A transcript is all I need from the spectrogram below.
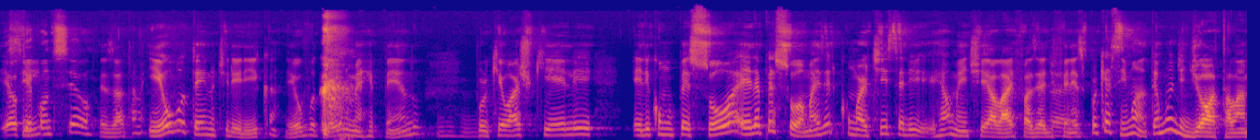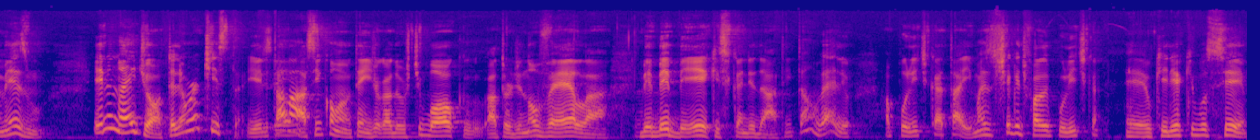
É Sim, o que aconteceu. Exatamente. Eu votei no Tiririca, eu votei, não me arrependo, uhum. porque eu acho que ele ele como pessoa, ele é pessoa, mas ele como artista, ele realmente ia lá e fazia a é. diferença. É. Porque assim, mano, tem um monte de idiota lá mesmo. Ele não é idiota, ele é um artista. E ele tá Sim. tá lá, assim como tem jogador de futebol, ator de novela, BBB que se candidata. Então, velho, a política tá aí. Mas chega de falar de política, é, eu queria que você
